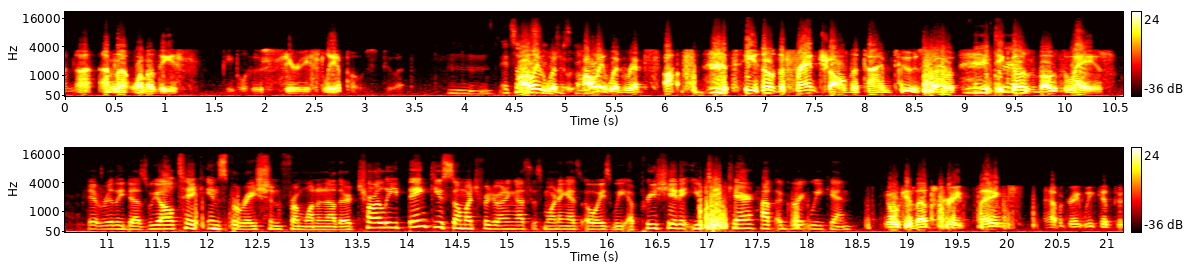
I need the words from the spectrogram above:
I'm not I'm not one of these people who's seriously opposed. Mm, it's Hollywood. Hollywood rips off, you know, the French all the time too. So it goes both ways. It really does. We all take inspiration from one another. Charlie, thank you so much for joining us this morning. As always, we appreciate it. You take care. Have a great weekend. Okay, that's great. Thanks. Have a great weekend too.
